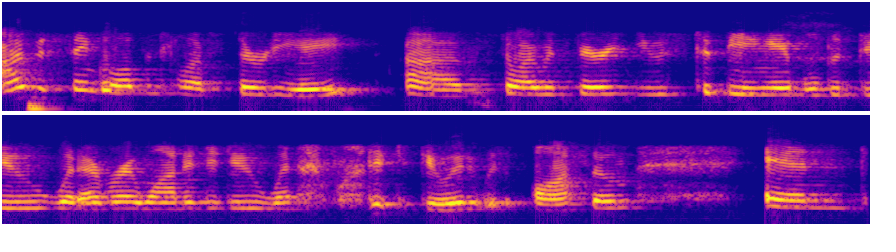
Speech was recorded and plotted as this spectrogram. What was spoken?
I was single up until I was 38. Um, so I was very used to being able to do whatever I wanted to do when I wanted to do it. It was awesome. And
